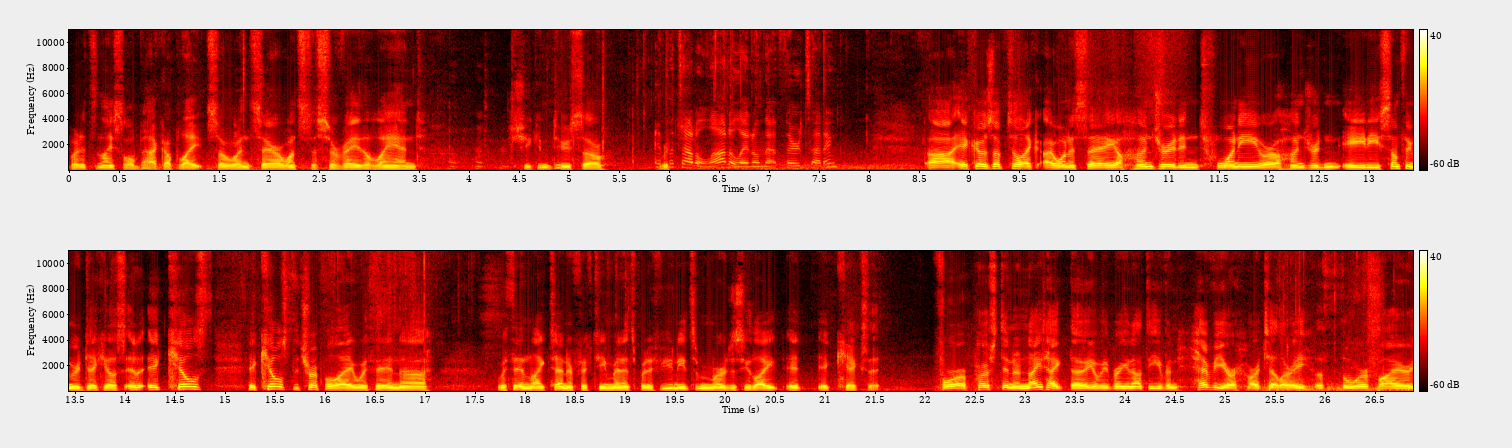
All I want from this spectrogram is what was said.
but it's a nice little backup light. So when Sara wants to survey the land, she can do so. It Which- puts out a lot of light on that third setting. Uh, it goes up to like I want to say 120 or 180, something ridiculous. It, it kills it kills the AAA within uh, within like 10 or 15 minutes. But if you need some emergency light, it it kicks it. For our post-dinner night hike, though, you'll be bringing out the even heavier artillery, the ThorFire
